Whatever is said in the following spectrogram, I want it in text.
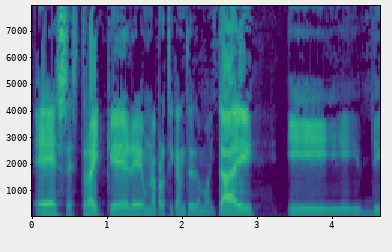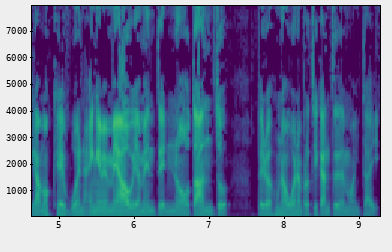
es striker, es una practicante de Muay Thai y digamos que es buena. En MMA obviamente no tanto, pero es una buena practicante de Muay Thai.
